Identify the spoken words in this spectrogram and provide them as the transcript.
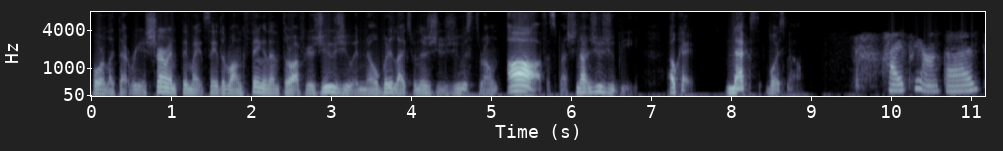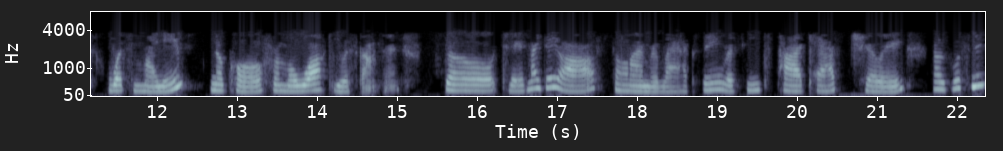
for like that reassurance, they might say the wrong thing and then throw off your juju. And nobody likes when their juju is thrown off, especially not jujube. Okay, next voicemail. Hi, Priyanka. What's my name? Nicole from Milwaukee, Wisconsin. So today is my day off, so I'm relaxing, listening to podcasts, chilling. I was listening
